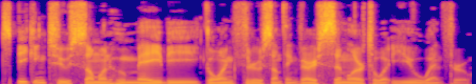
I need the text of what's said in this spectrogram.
speaking to someone who may be going through something very similar to what you went through,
